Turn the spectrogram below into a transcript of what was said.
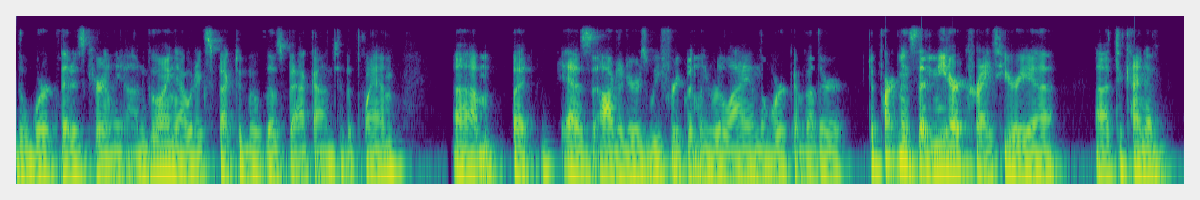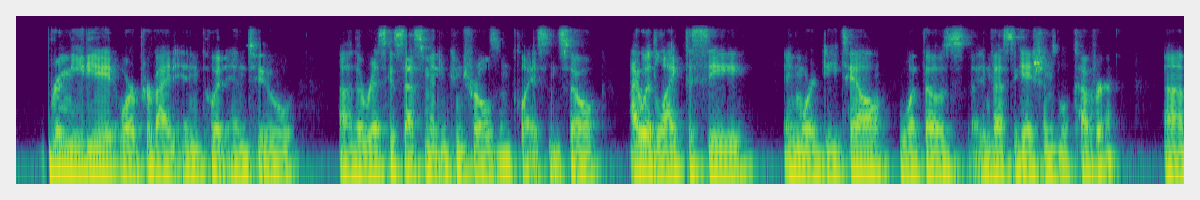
the work that is currently ongoing, I would expect to move those back onto the plan. Um, but as auditors, we frequently rely on the work of other departments that meet our criteria uh, to kind of remediate or provide input into uh, the risk assessment and controls in place. And so I would like to see in more detail what those investigations will cover, uh,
